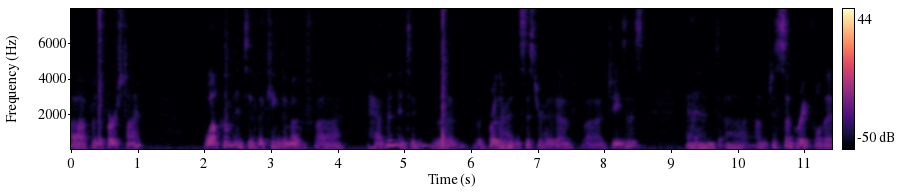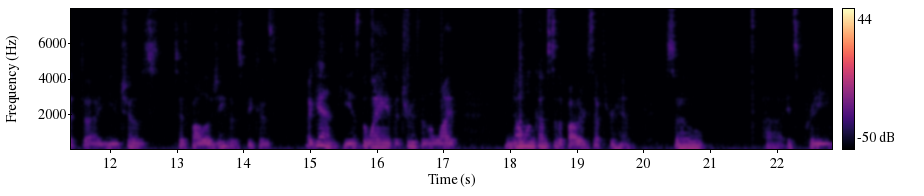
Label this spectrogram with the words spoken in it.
uh, for the first time, welcome into the kingdom of uh, heaven, into the, the brotherhood and sisterhood of uh, Jesus. And uh, I'm just so grateful that uh, you chose to follow Jesus because, again, He is the way, the truth, and the life. No one comes to the Father except through Him. So uh, it's pretty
